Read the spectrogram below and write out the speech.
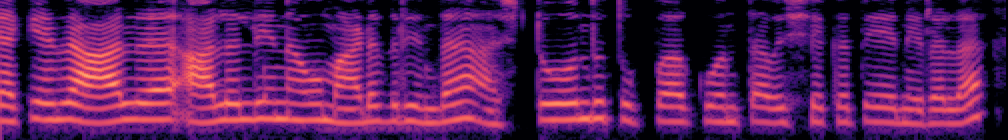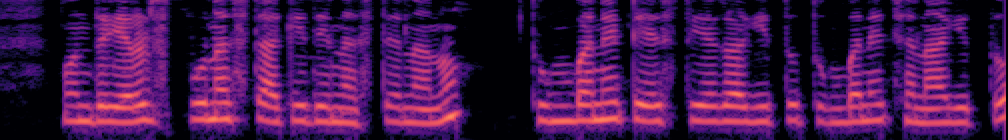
ಯಾಕೆ ಅಂದರೆ ಹಾಲು, ಹಾಲಲ್ಲಿ ನಾವು ಮಾಡೋದ್ರಿಂದ ಅಷ್ಟೊಂದು ತುಪ್ಪ ಹಾಕುವಂಥ ಅವಶ್ಯಕತೆ ಏನಿರಲ್ಲ. ಒಂದು ಎರಡು ಸ್ಪೂನಷ್ಟು ಹಾಕಿದ್ದೀನಿ ಅಷ್ಟೇ ನಾನು. ತುಂಬಾ ಟೇಸ್ಟಿಯಾಗಿತ್ತು ತುಂಬಾ ಚೆನ್ನಾಗಿತ್ತು.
